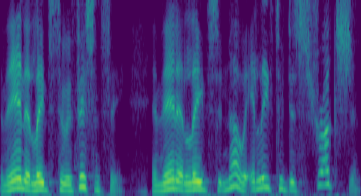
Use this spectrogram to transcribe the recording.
In the end, it leads to efficiency. And then it leads to, no, it leads to destruction.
